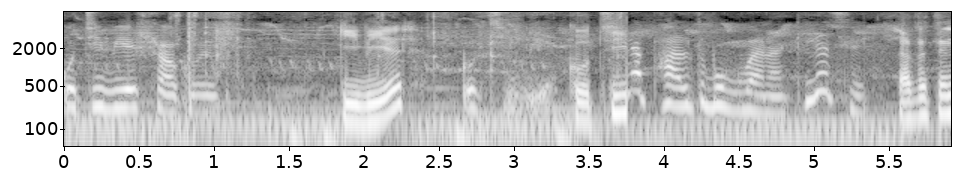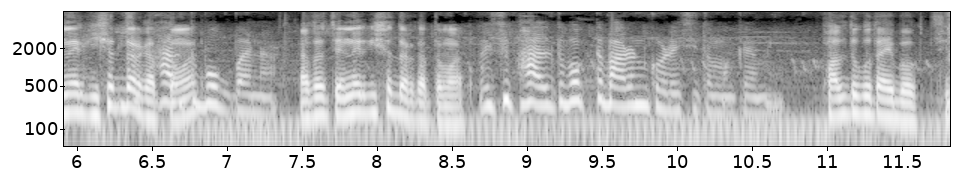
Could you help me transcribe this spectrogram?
কচি বিয়ের শখ হয়েছে। কি বিয়ের? কচি বিয়ে। কচি? না ফালতু বকবা না ঠিক আছে? এত চেনের কিসের দরকার তোমার ফালতু বকবা না এত চেনের কিসের দরকার তোমার? বেশি ফালতু বকতে বারণ করেছি তোমাকে আমি। ফালতু কোথায় বকছি?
